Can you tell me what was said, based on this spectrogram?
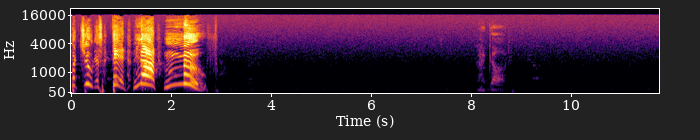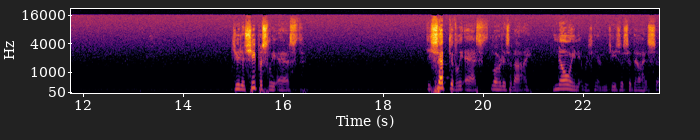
But Judas did not move. Judas sheepishly asked, deceptively asked, Lord, is it I? Knowing it was him, Jesus said, Thou hast said.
